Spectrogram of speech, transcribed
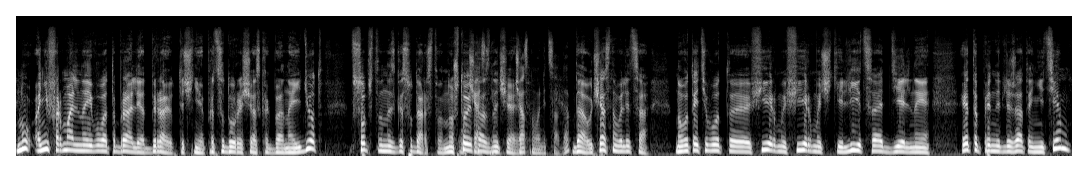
Ну, они формально его отобрали, отбирают, точнее, процедура сейчас как бы она идет в собственность государства. Но что Участник, это означает? Частного лица, да? Да, у частного лица. Но вот эти вот э, фирмы, фирмочки, лица отдельные, это принадлежат они тем,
